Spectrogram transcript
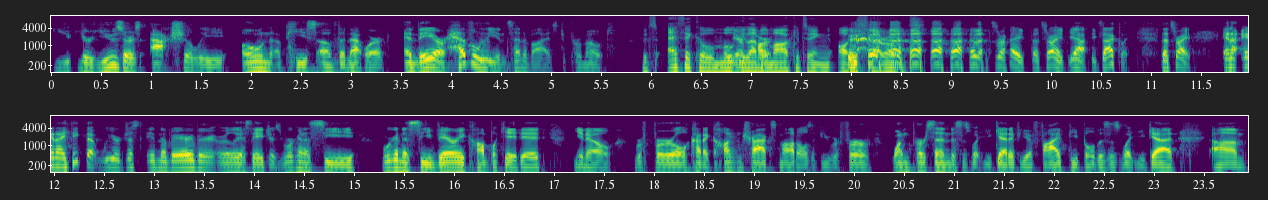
you, your users actually own a piece of the network and they are heavily incentivized to promote. It's ethical multi-level marketing on steroids. that's right. That's right. Yeah, exactly. That's right. And and I think that we are just in the very very earliest stages. We're going to see we're going to see very complicated, you know, referral kind of contracts models. If you refer one person, this is what you get. If you have five people, this is what you get. Um,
